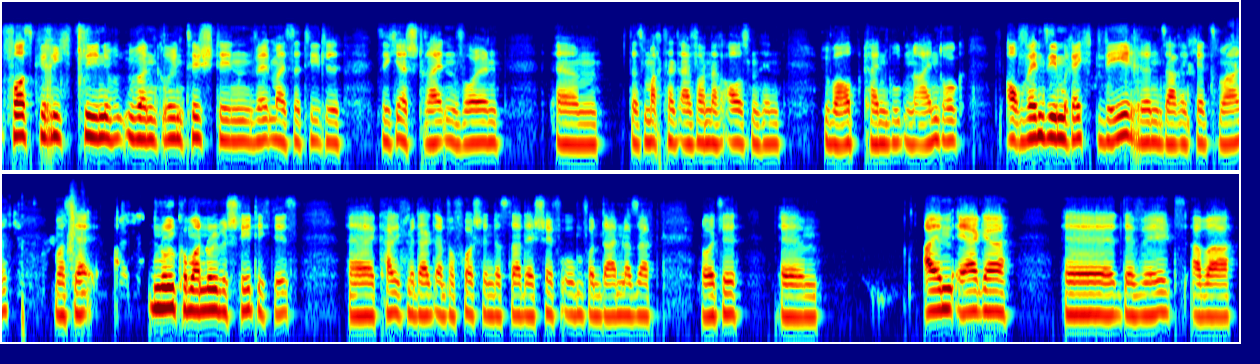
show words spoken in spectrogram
vors Gericht ziehen, üb- über den grünen Tisch den Weltmeistertitel sich erstreiten wollen. Ähm, das macht halt einfach nach außen hin überhaupt keinen guten Eindruck. Auch wenn sie im Recht wären, sage ich jetzt mal, was ja 0,0 bestätigt ist, äh, kann ich mir da halt einfach vorstellen, dass da der Chef oben von Daimler sagt, Leute, ähm, allem Ärger äh, der Welt, aber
